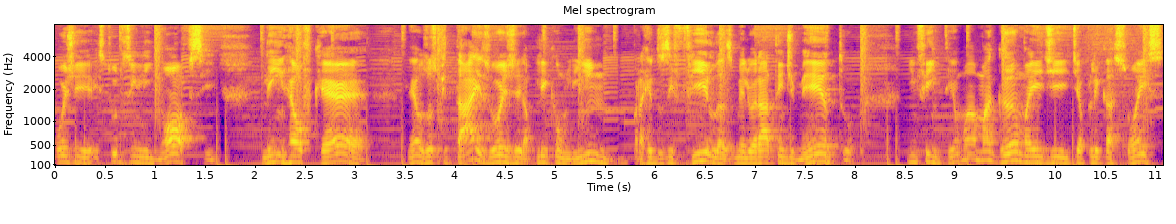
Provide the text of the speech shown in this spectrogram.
hoje estudos em Lean Office, Lean Healthcare, né? Os hospitais hoje aplicam Lean para reduzir filas, melhorar atendimento, enfim, tem uma, uma gama aí de, de aplicações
